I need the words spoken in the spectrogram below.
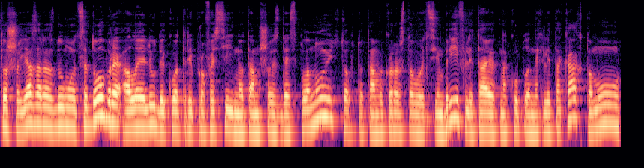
То, що я зараз думаю, це добре, але люди, котрі професійно там щось десь планують, тобто там використовують сімбрів, літають на куплених літаках, тому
